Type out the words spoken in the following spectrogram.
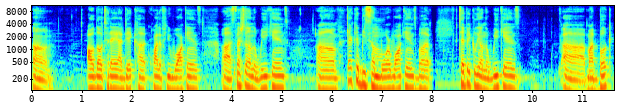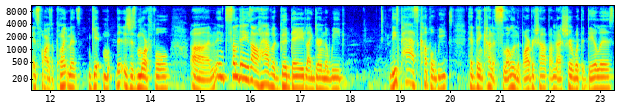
Um, although today I did cut quite a few walk-ins, uh, especially on the weekends. Um, there could be some more walk-ins, but typically on the weekends, uh, my book as far as appointments get is just more full. Um, and some days I'll have a good day, like during the week. These past couple weeks have been kind of slow in the barbershop. I'm not sure what the deal is,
